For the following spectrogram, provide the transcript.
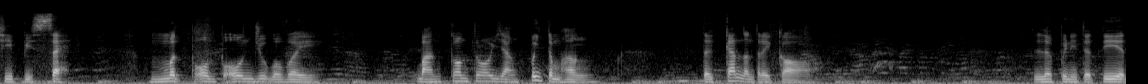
ជាពិសេសមិត្តបងប្អូនយុវវ័យបានគ្រប់គ្រងយ៉ាងពេញទំហឹងទៅកាន់តន្ត្រីករលើពីនេះទៅទៀត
